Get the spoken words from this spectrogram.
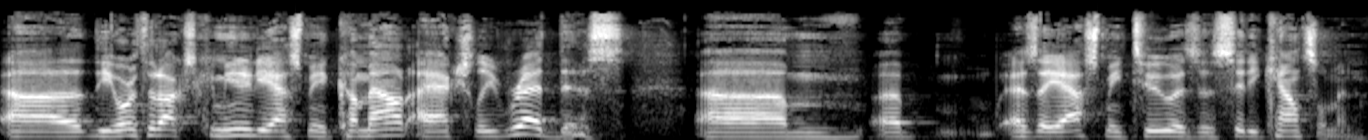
uh, the Orthodox community asked me to come out. I actually read this um, uh, as they asked me to as a city councilman.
